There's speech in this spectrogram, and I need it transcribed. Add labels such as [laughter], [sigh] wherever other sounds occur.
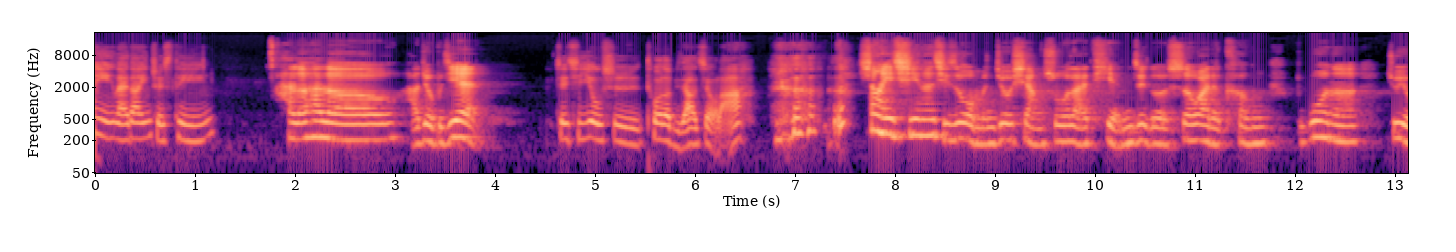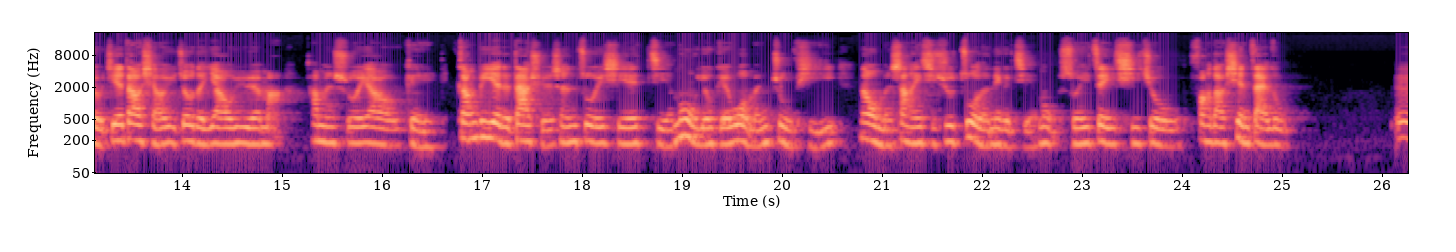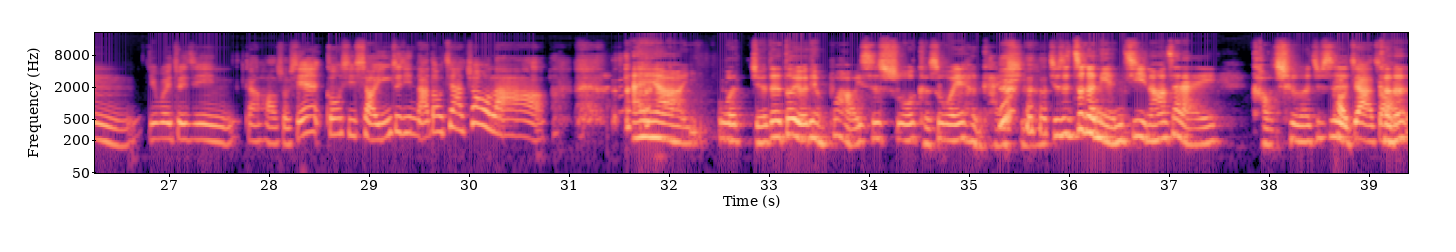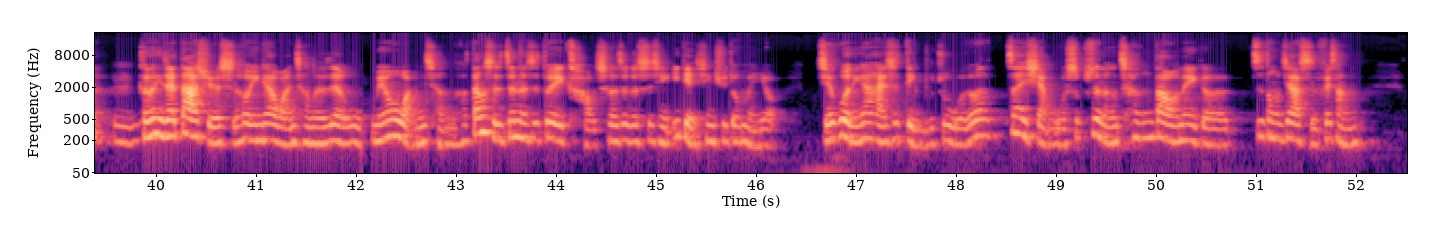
欢迎来到 Interesting。Hello Hello，好久不见。这期又是拖了比较久了啊。[laughs] 上一期呢，其实我们就想说来填这个涉外的坑，不过呢，就有接到小宇宙的邀约嘛，他们说要给刚毕业的大学生做一些节目，有给我们主题，那我们上一期就做了那个节目，所以这一期就放到现在录。嗯，因为最近刚好，首先恭喜小莹最近拿到驾照啦！哎呀，[laughs] 我觉得都有点不好意思说，可是我也很开心，就是这个年纪，然后再来考车，就是考驾照可能，嗯可能你在大学时候应该完成的任务没有完成，当时真的是对考车这个事情一点兴趣都没有，结果你看还是顶不住，我都在想我是不是能撑到那个自动驾驶非常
